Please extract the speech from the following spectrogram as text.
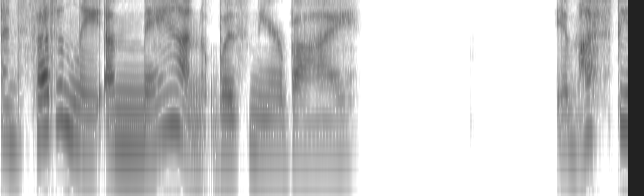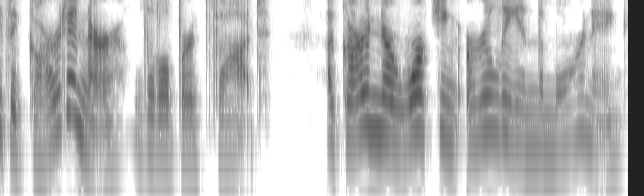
And suddenly a man was nearby. It must be the gardener, Little Bird thought, a gardener working early in the morning.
